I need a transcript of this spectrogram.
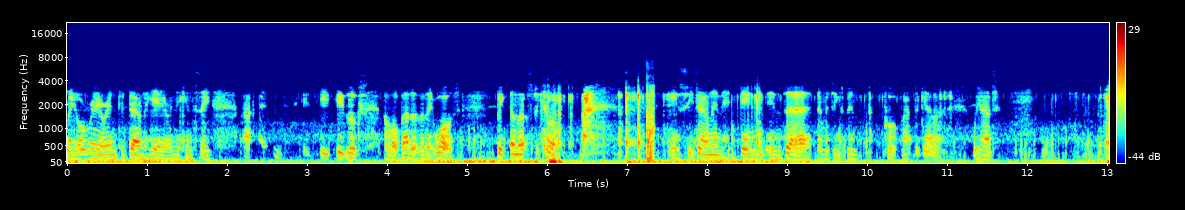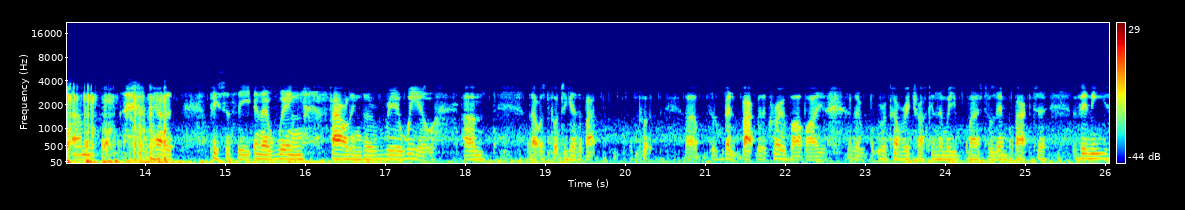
we got rear-ended down here, and you can see uh, it, it, looks a lot better than it was, and that's because you can see down in in in there everything's been put back together. We had um, we had a piece of the inner wing fouling the rear wheel um, that was put together back, put uh, sort of bent back with a crowbar by the recovery truck, and then we managed to limp back to Vinny's,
